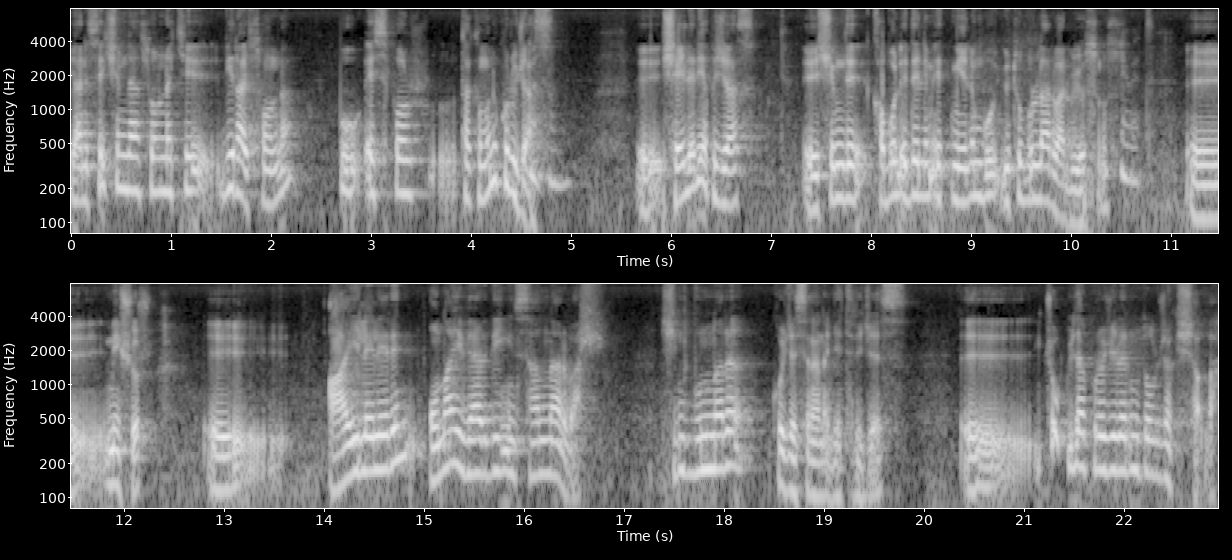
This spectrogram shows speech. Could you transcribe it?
Yani seçimden sonraki bir ay sonra bu espor takımını kuracağız. E, şeyleri yapacağız. E, şimdi kabul edelim etmeyelim bu YouTuber'lar var biliyorsunuz. Evet. E, meşhur. E, ailelerin onay verdiği insanlar var. Şimdi bunları Koca Sinan'a getireceğiz. Ee, çok güzel projelerimiz olacak inşallah.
